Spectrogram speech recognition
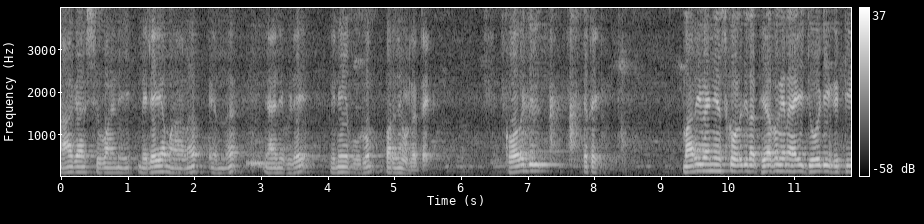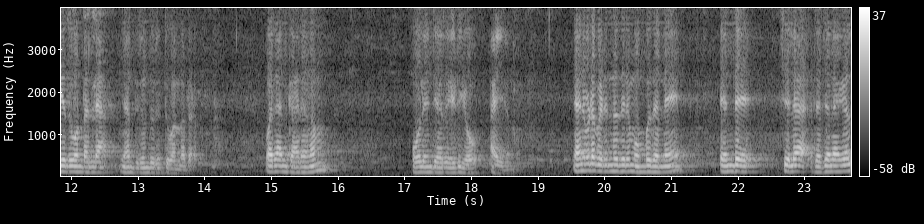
ആകാശവാണി നിലയമാണ് എന്ന് ഞാനിവിടെ വിനയപൂർവം പറഞ്ഞുകൊള്ളട്ടെ. കോളേജിൽ അതെ മാറി വാനിയസ് കോളേജിൽ അധ്യാപകനായി ജോലി കിട്ടിയതുകൊണ്ടല്ല ഞാൻ തിരുവനന്തപുരത്ത് വന്നത്. വരാൻ കാരണം ഓൾ ഇന്ത്യ റേഡിയോ ആയിരുന്നു. ഞാനിവിടെ വരുന്നതിന് മുമ്പ് തന്നെ എന്റെ ചില രചനകൾ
